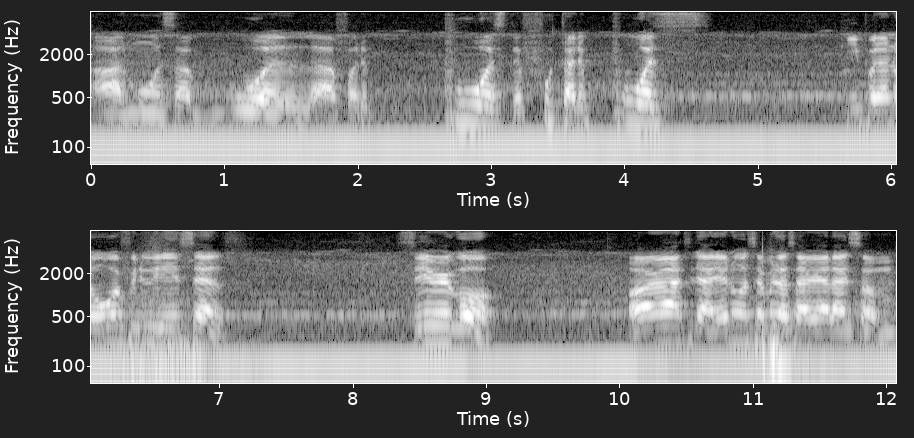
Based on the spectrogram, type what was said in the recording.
Almost a goal uh, for the post, the foot of the post. Keeper don't know what to do with himself. See here we go. Alright that you know something just I realize something.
